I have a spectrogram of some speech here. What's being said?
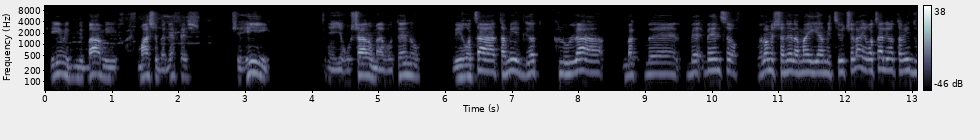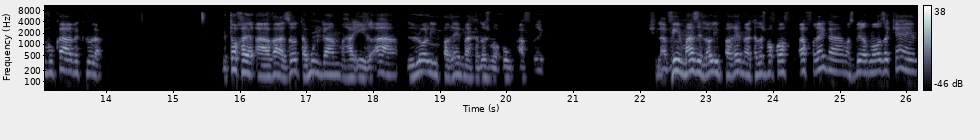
שהיא באה מחוכמה שבנפש, שהיא אה, ירושנו מאבותינו, והיא רוצה תמיד להיות כלולה באינסוף, ולא משנה לה מה יהיה המציאות שלה, היא רוצה להיות תמיד דבוקה וכלולה. בתוך האהבה הזאת טמון גם היראה לא להיפרד מהקדוש ברוך הוא אף רגע. בשביל להבין מה זה לא להיפרד מהקדוש ברוך הוא אף, אף רגע, מסביר אדמו"ר זקן,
